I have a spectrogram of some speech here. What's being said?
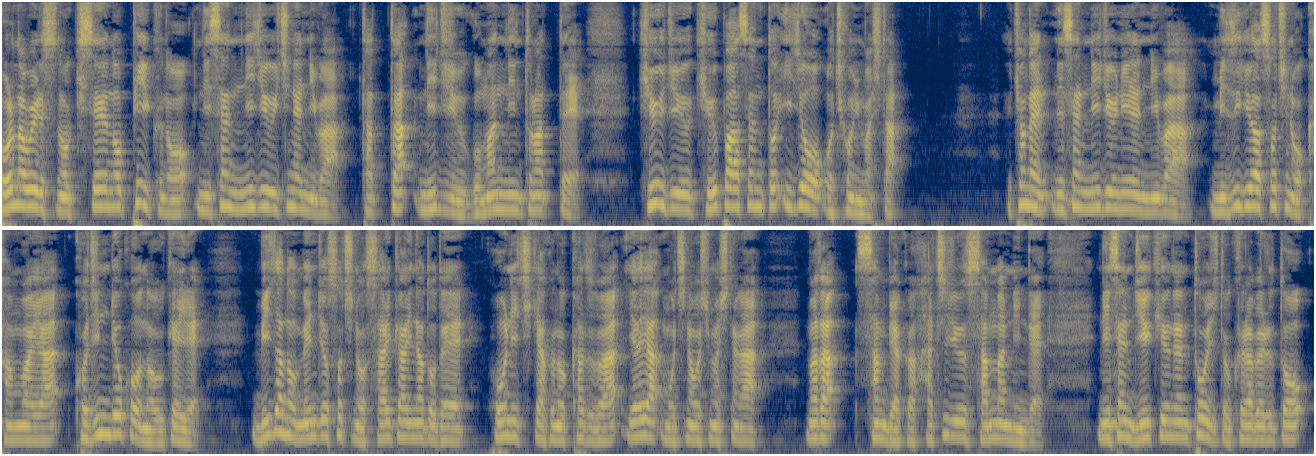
コロナウイルスの規制のピークの2021年にはたった25万人となって99%以上落ち込みました。去年2022年には水際措置の緩和や個人旅行の受け入れ、ビザの免除措置の再開などで訪日客の数はやや持ち直しましたが、まだ383万人で、2019年当時と比べると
